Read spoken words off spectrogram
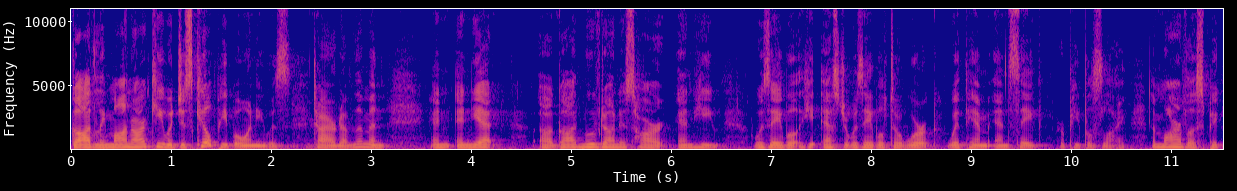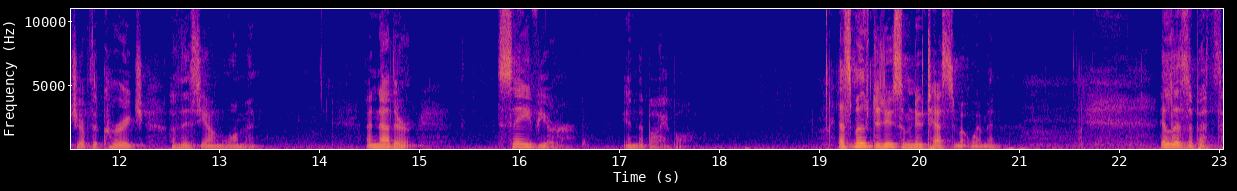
godly monarch. He would just kill people when he was tired of them. And, and, and yet, uh, God moved on his heart, and he was able, he, Esther was able to work with him and save her people's life. A marvelous picture of the courage of this young woman. Another Savior in the Bible. Let's move to do some New Testament women. Elizabeth,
